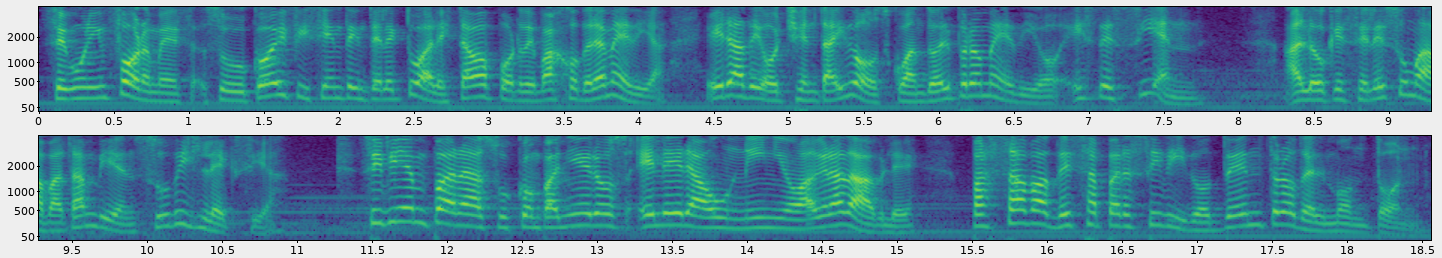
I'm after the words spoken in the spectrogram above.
Según informes, su coeficiente intelectual estaba por debajo de la media, era de 82 cuando el promedio es de 100 a lo que se le sumaba también su dislexia. Si bien para sus compañeros él era un niño agradable, pasaba desapercibido dentro del montón.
